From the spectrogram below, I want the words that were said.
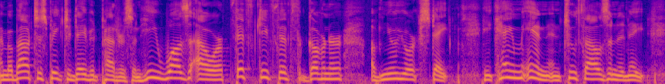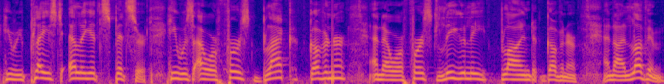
I'm about to speak to David Paterson. He was our 55th governor of New York State. He came in in 2008. He replaced Eliot Spitzer. He was our first black governor and our first legally blind governor. And I love him.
